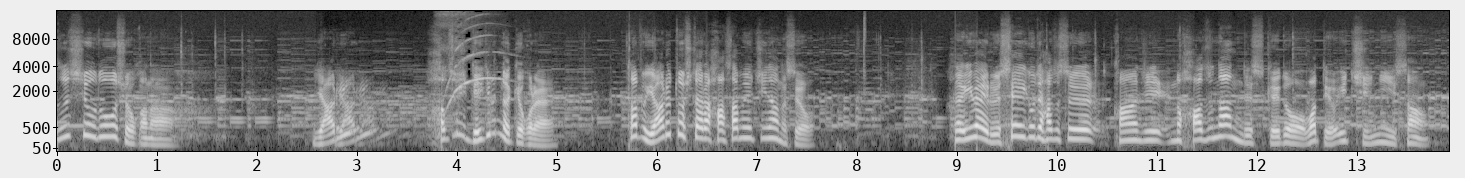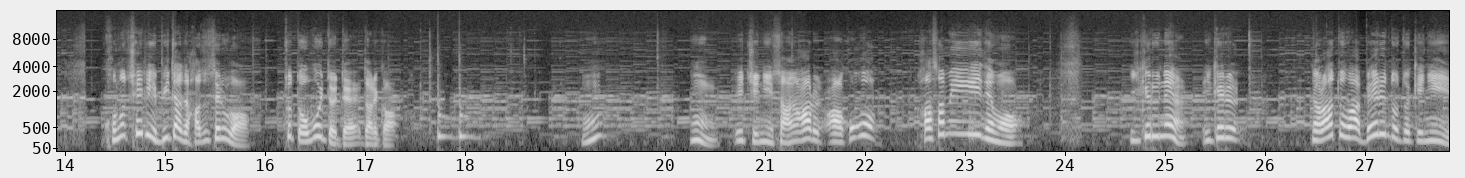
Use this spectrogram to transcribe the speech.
外しをどうしようかな。やる？外しできるんだっけ、これ。多分やるとしたら挟み撃ちなんですよ。いわゆる制御で外す感じのはずなんですけど、待ってよ、1、2、3。このチェリービタで外せるわ。ちょっと覚えといて、誰か。ん？うん。123ある。あここ。ハサミでも。いけるね。いける。だからあとはベルの時に。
